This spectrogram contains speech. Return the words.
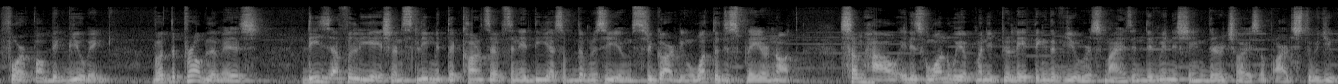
for public viewing. But the problem is, these affiliations limit the concepts and ideas of the museums regarding what to display or not. Somehow, it is one way of manipulating the viewers' minds and diminishing their choice of arts to view.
